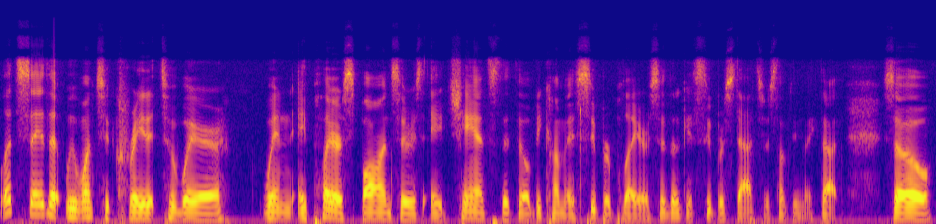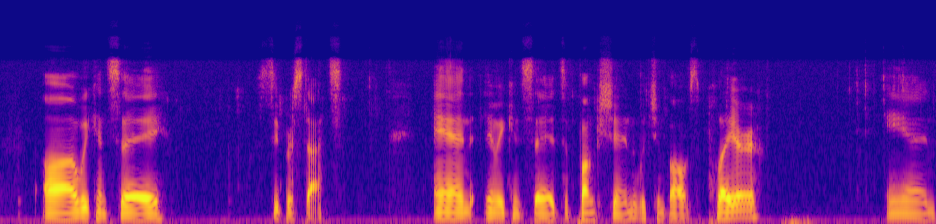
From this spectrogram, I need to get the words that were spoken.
let's say that we want to create it to where when a player spawns, there's a chance that they'll become a super player, so they'll get super stats or something like that. So uh, we can say super stats. And then we can say it's a function which involves a player, and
